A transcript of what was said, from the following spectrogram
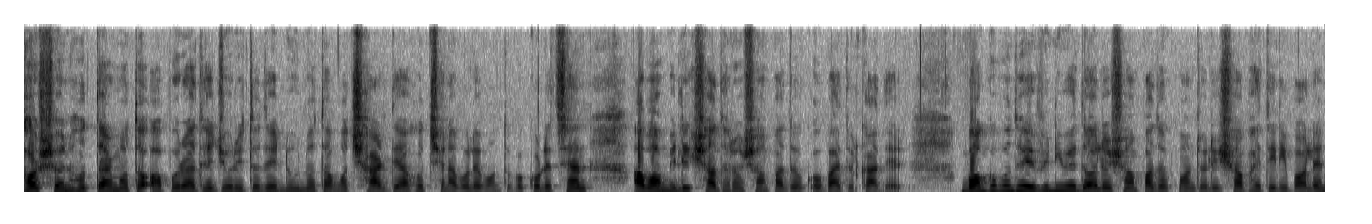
ধর্ষণ, হত্যার মতো অপরাধে জড়িতদের ন্যূনতম ছাড় দেওয়া হচ্ছে না বলে মন্তব্য করেছেন আওয়ামী লীগ সাধারণ সম্পাদক ওবায়দুল কাদের। বঙ্গবন্ধু এভিনিউয়ে দলের সম্পাদক মণ্ডলীর সভায় তিনি বলেন,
